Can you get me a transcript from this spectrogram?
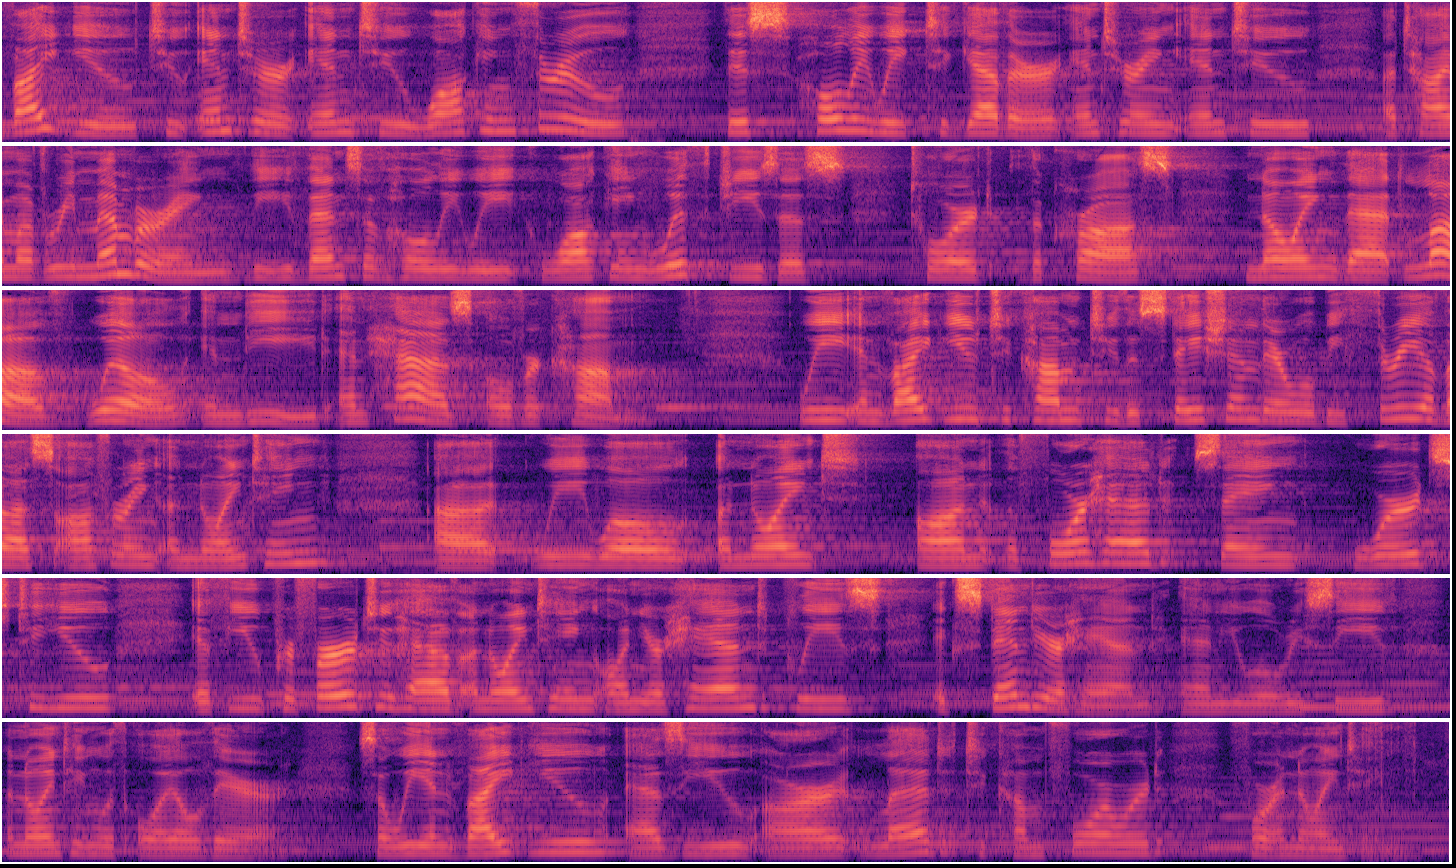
Invite you to enter into walking through this Holy Week together, entering into a time of remembering the events of Holy Week, walking with Jesus toward the cross, knowing that love will indeed and has overcome. We invite you to come to the station. There will be three of us offering anointing. Uh, we will anoint on the forehead, saying words to you. If you prefer to have anointing on your hand, please extend your hand and you will receive anointing with oil there. So we invite you as you are led to come forward for anointing.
